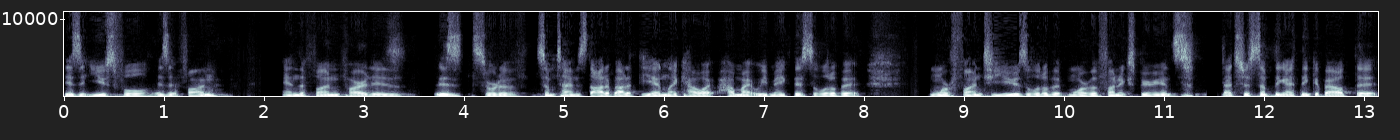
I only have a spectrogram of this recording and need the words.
is it useful? Is it fun? And the fun part is is sort of sometimes thought about at the end like how how might we make this a little bit more fun to use a little bit more of a fun experience that's just something i think about that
